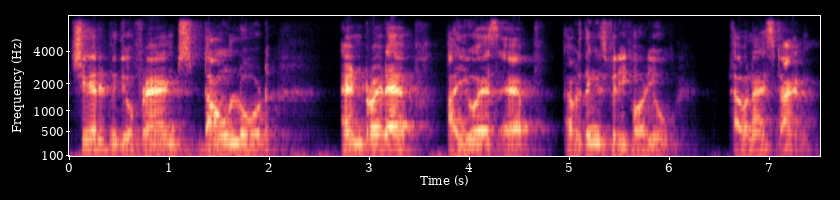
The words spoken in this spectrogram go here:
Share it with your friends. Download Android app, iOS app. Everything is free for you. Have a nice time.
